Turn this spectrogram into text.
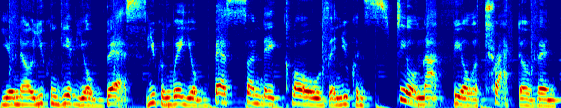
You know, you can give your best. You can wear your best Sunday clothes and you can still not feel attractive and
